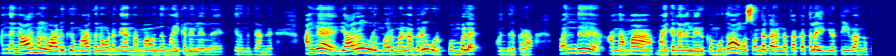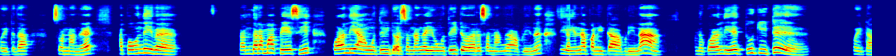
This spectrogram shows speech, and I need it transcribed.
அந்த நார்மல் வார்டுக்கு மாற்றின உடனே அந்த அம்மா வந்து மயக்க நிலையில் இருந்துட்டாங்க. அங்கே யாரோ ஒரு மர்ம நபர் ஒரு பொம்பளை வந்திருக்கிறா. வந்து அந்த அம்மா மயக்க நிலையில் இருக்கும் போதும் அவங்க சொந்தக்காரங்க பக்கத்தில் எங்கேயோ டீ வாங்க போயிட்டு சொன்னாங்க. அப்போ வந்து இவ தந்திரமாக பேசி குழந்தைய அவங்க தூக்கிட்டு வர சொன்னாங்க இவங்க தூக்கிட்டு வர சொன்னாங்க அப்படின்னு என்ன பண்ணிட்டா அப்படின்னா அந்த குழந்தைய தூக்கிட்டு போயிட்டா.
